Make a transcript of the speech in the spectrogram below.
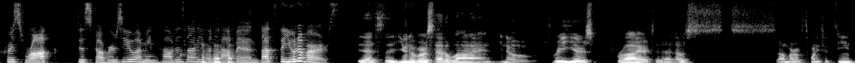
Chris Rock discovers you. I mean, how does that even happen? That's the universe. That's the universe had aligned, you know, three years prior to that. That was summer of 2015.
